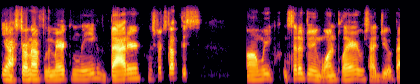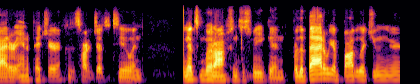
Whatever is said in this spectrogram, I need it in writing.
Yeah, starting off with the American League, the batter. We switched up this um week. Instead of doing one player, we decided to do a batter and a pitcher because it's hard to judge the two. And we got some good options this week. And for the batter, we have Bobby Witt Jr.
